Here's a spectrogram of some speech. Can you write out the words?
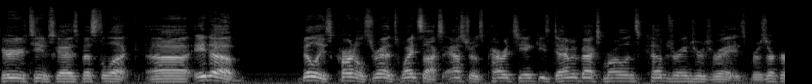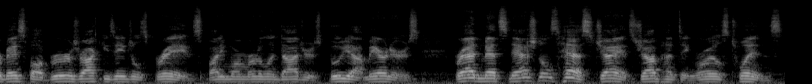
Here are your teams, guys. Best of luck. Uh, A-Dub. Phillies, Cardinals, Reds, White Sox, Astros, Pirates, Yankees, Diamondbacks, Marlins, Cubs, Rangers, Rays, Berserker Baseball, Brewers, Rockies, Angels, Braves, Bodymore, Myrtle, and Dodgers, Booyah, Mariners, Brad, Mets, Nationals, Hess, Giants, Job Hunting, Royals, Twins,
